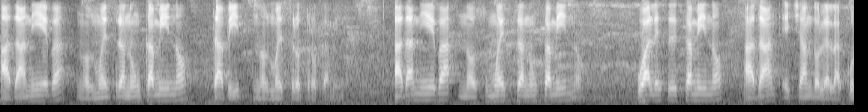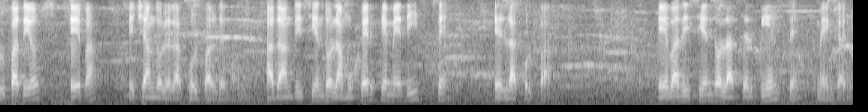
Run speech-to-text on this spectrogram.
Adán y Eva nos muestran un camino, David nos muestra otro camino. Adán y Eva nos muestran un camino, ¿Cuál es el camino? Adán echándole la culpa a Dios, Eva echándole la culpa al demonio. Adán diciendo, la mujer que me diste es la culpable. Eva diciendo, la serpiente me engañó.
